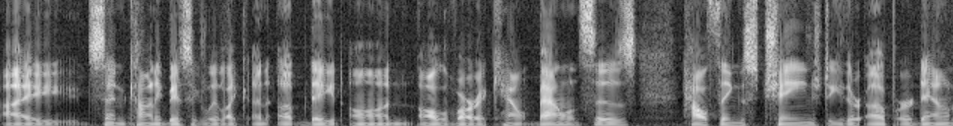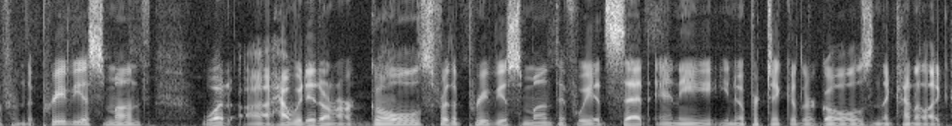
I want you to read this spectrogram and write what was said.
I send Connie basically like an update on all of our account balances, how things changed either up or down from the previous month, what uh, how we did on our goals for the previous month, if we had set any you know particular goals, and then kind of like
